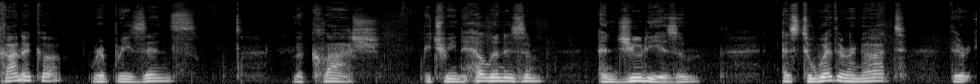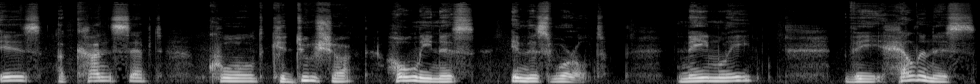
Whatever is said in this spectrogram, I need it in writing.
Hanukkah represents the clash between Hellenism and Judaism as to whether or not there is a concept called Kedusha, holiness, in this world. Namely, the Hellenist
